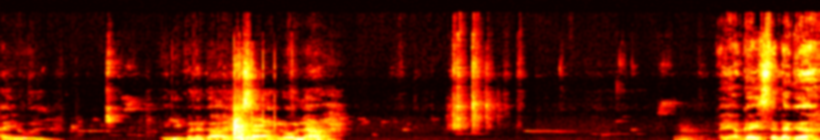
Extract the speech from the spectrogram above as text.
Ayun. Hindi pa nag-aalis ang lola. Kaya guys talaga,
